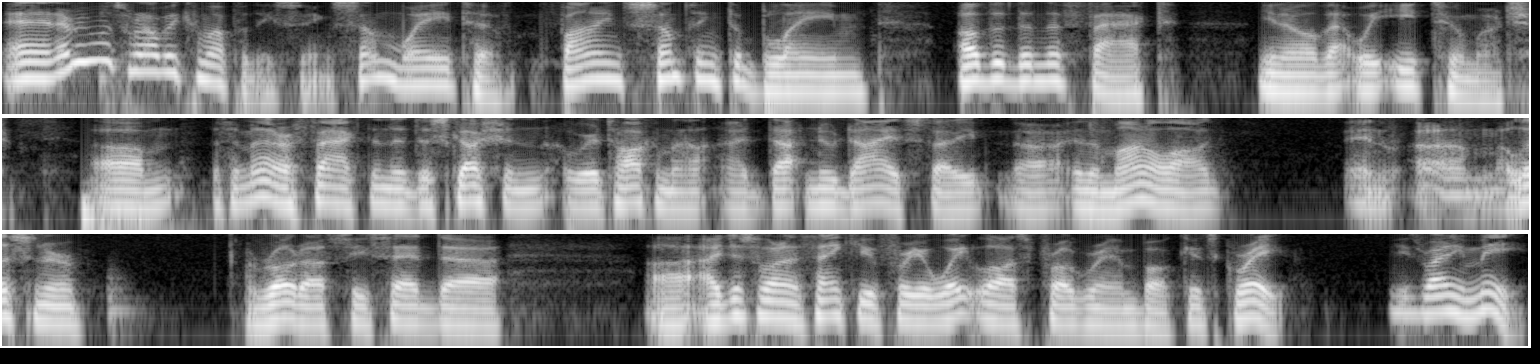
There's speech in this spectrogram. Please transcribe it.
And every once in a while we come up with these things, some way to find something to blame other than the fact, you know, that we eat too much. Um, as a matter of fact, in the discussion we were talking about a new diet study uh, in the monologue, and um, a listener wrote us. He said, uh, uh, "I just want to thank you for your weight loss program book. It's great." He's writing me.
